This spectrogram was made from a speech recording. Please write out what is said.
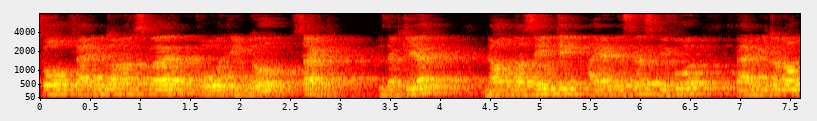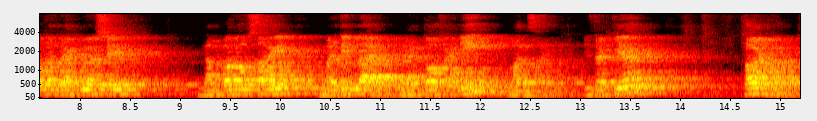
So perimeter of square 4 into side. Is that clear? Now the same thing I had discussed before. Perimeter of the regular shape, number of side multiply length of any one side. Is that clear? Third one.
